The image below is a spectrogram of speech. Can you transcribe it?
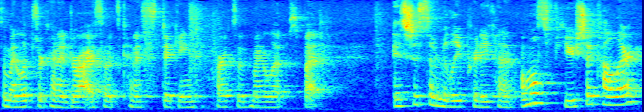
So my lips are kind of dry, so it's kind of sticking to parts of my lips, but it's just a really pretty kind of almost fuchsia color.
